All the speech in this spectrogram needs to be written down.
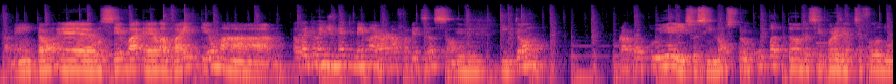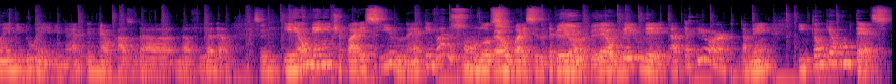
tá bem? Então, é, você vai, ela vai ter uma, ela vai ter um rendimento bem maior na alfabetização. Uhum. Então, para concluir é isso, assim, não se preocupa tanto, assim, por exemplo, você falou do M do N, né? Uhum. É o caso da, da filha dela. Sim. E realmente é parecido, né? Tem vários sons outros é são parecidos, até pior. É o P e o V, até pior, tá bem? Então o que acontece?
